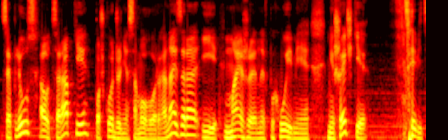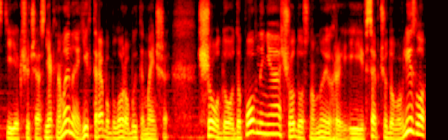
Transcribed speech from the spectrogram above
це плюс. А от царапки, пошкодження самого органайзера і майже невпихуємі мішечки. Це відстій, якщо чесно. Як на мене, їх треба було робити менше. Щодо доповнення, щодо основної гри. І все б чудово влізло,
